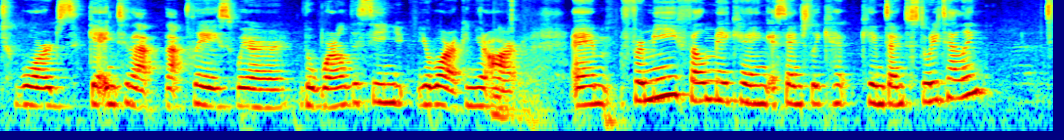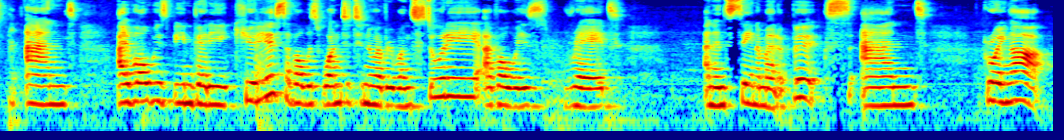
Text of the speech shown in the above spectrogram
towards getting to that that place where the world is seeing your work and your art. Um, for me, filmmaking essentially ca- came down to storytelling, and I've always been very curious. I've always wanted to know everyone's story. I've always read an insane amount of books and growing up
